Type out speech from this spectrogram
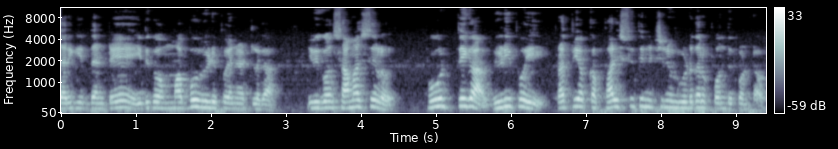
జరిగిద్దంటే ఇదిగో మబ్బు విడిపోయినట్లుగా ఇదిగో సమస్యలు పూర్తిగా విడిపోయి ప్రతి ఒక్క పరిస్థితి నుంచి నువ్వు విడుదల పొందుకుంటావు.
